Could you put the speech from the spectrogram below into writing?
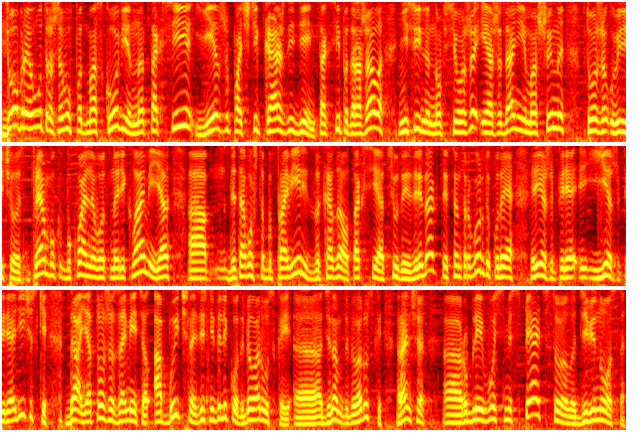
Доброе утро, живу в Подмосковье. На такси езжу почти каждый день. Такси подорожало не сильно, но все же. И ожидание машины тоже увеличилось. Прям бук- буквально вот на рекламе я а, для того, чтобы проверить, заказал такси отсюда из редакции в центр города, куда я режу, пере- езжу периодически. Да, я тоже заметил. Обычно здесь недалеко, до Белорусской, э, Динамо до Белорусской. Раньше э, рублей 85 стоило, 90.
